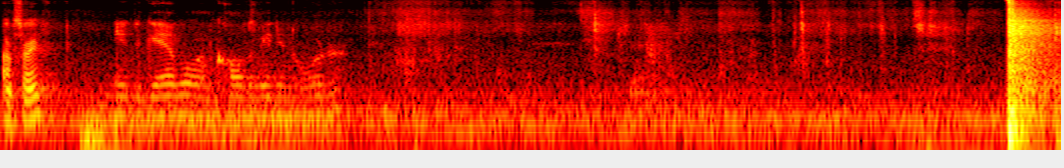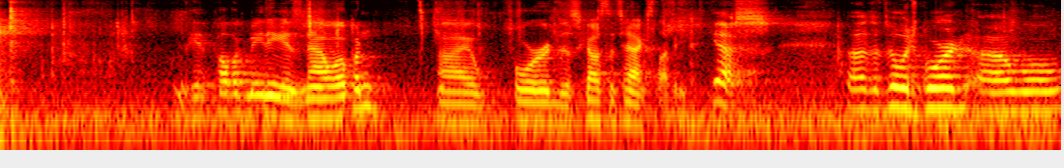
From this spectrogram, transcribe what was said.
I'm sorry? Need to gavel and call the meeting to order. Okay, the public meeting is now open uh, for discuss the tax levy. Yes. Uh, The village board uh, will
